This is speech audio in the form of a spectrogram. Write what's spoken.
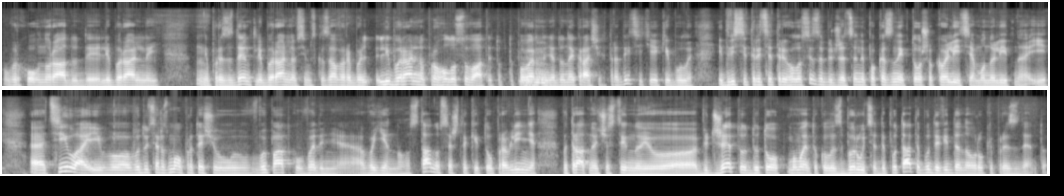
у Верховну Раду, де ліберальний президент ліберально всім сказав ліберально проголосувати, тобто повернення до найкращих традицій, ті, які були. І 233 голоси за бюджет це не показник того, що коаліція монолітна і е, ціла, і ведуться розмови про те, що у випадку введення воєнного стану, все ж таки, то управління витратною частиною е, бюджету до того моменту, коли зберуться депутати, буде віддано у руки президенту.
